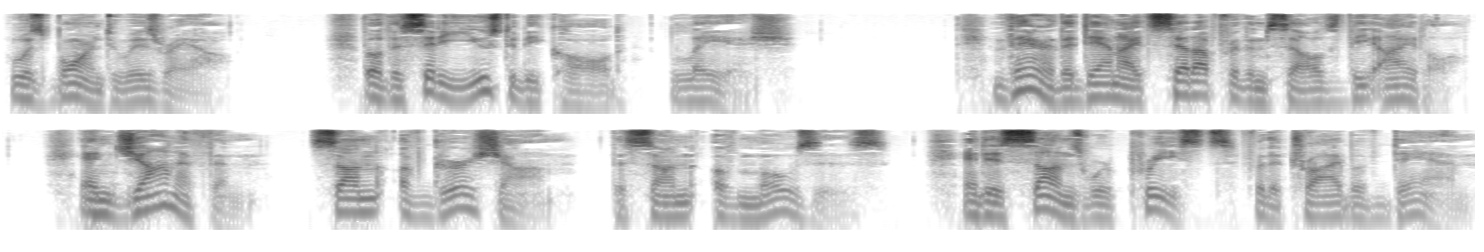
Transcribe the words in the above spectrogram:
who was born to israel though the city used to be called laish. There the danites set up for themselves the idol and jonathan son of gershom the son of moses and his sons were priests for the tribe of dan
